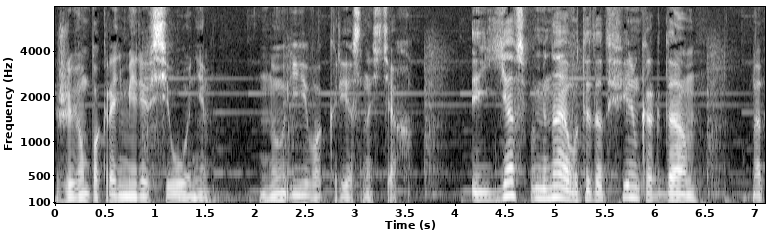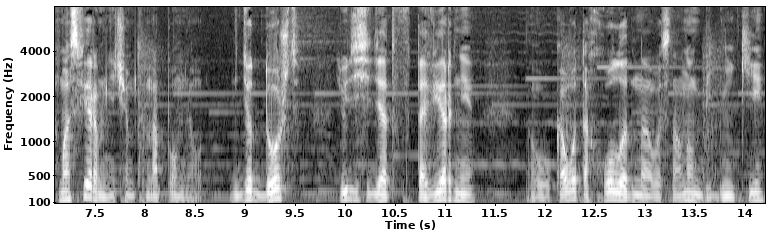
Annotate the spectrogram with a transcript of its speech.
живем, по крайней мере, в Сионе, ну и в окрестностях. И я вспоминаю вот этот фильм, когда атмосфера мне чем-то напомнила. Идет дождь, люди сидят в таверне, у кого-то холодно, в основном бедняки.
